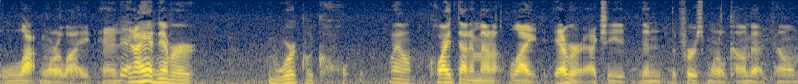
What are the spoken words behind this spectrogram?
a lot more light, and, and I had never worked with well quite that amount of light ever actually than the first Mortal Kombat film.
